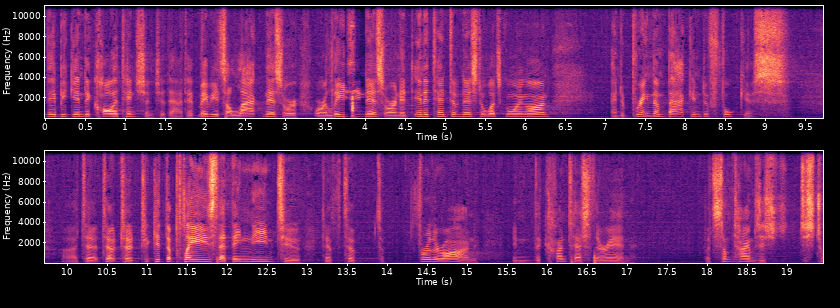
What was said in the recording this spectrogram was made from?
they begin to call attention to that. If maybe it's a lackness or, or a laziness or an inattentiveness to what's going on, and to bring them back into focus, uh, to, to, to, to get the plays that they need to, to, to, to further on in the contest they're in. But sometimes it's just to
